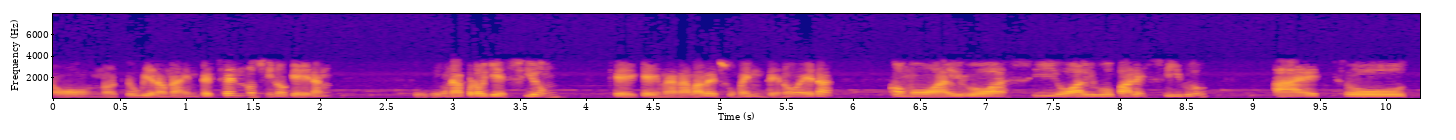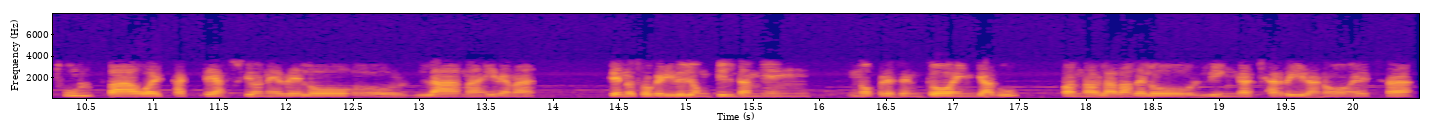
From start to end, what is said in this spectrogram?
no, no que hubiera un agente externo, sino que eran una proyección que, que emanaba de su mente, ¿no? Era como algo así o algo parecido a estos tulpas o a estas creaciones de los lamas y demás que nuestro querido John Kill también nos presentó en Yadu cuando hablaba de los lingas charrira, ¿no? Esta,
